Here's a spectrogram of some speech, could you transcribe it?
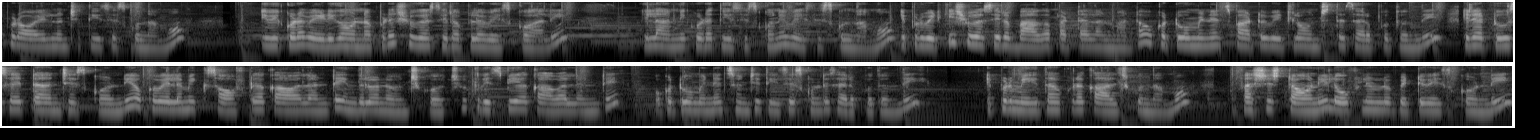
ఇప్పుడు ఆయిల్ నుంచి తీసేసుకుందాము. ఇవి కూడా వేడిగా ఉన్నప్పుడే షుగర్ సిరప్లో వేసుకోవాలి. ఇలా అన్ని కూడా తీసేసుకొని వేసేసుకుందాము. ఇప్పుడు వీటికి షుగర్ సిరప్ బాగా పట్టాలన్నమాట. ఒక టూ మినిట్స్ పాటు వీటిలో ఉంచితే సరిపోతుంది. ఇలా టూ సైడ్ టర్న్ చేసుకోండి. ఒకవేళ మీకు సాఫ్ట్గా కావాలంటే ఇందులోనే ఉంచుకోవచ్చు. క్రిస్పీగా కావాలంటే ఒక టూ మినిట్స్ ఉంచి తీసేసుకుంటే సరిపోతుంది. ఇప్పుడు మిగతా కూడా కాల్చుకుందాము. ఫస్ట్ స్టవ్ని లో ఫ్లేమ్లో పెట్టి వేసుకోండి.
